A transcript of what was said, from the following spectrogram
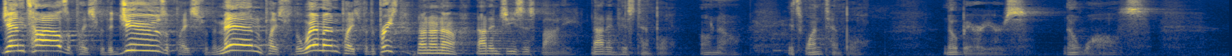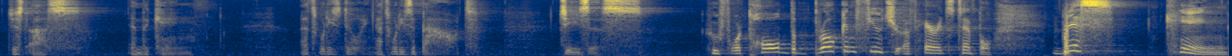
Gentiles, a place for the Jews, a place for the men, a place for the women, a place for the priests. No, no, no. Not in Jesus' body, not in his temple. Oh, no. It's one temple. No barriers, no walls. Just us and the King. That's what he's doing, that's what he's about. Jesus, who foretold the broken future of Herod's temple. This king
